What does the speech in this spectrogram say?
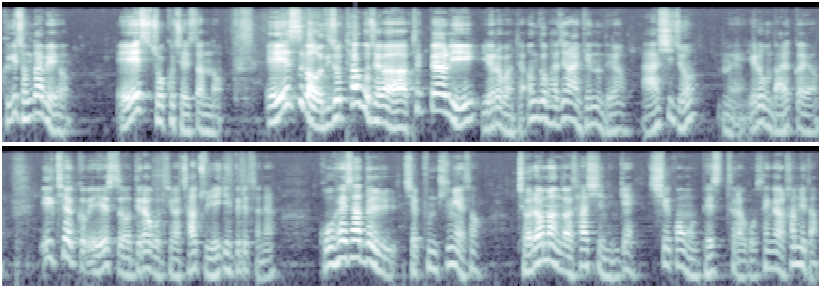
그게 정답이에요 AS 좋고 제일 싼 놈. AS가 어디 좋다고 제가 특별히 여러분한테 언급하지는 않겠는데요. 아시죠? 네, 여러분도 알 거예요. 1티어급 AS 어디라고 제가 자주 얘기해드렸잖아요. 그 회사들 제품 중에서 저렴한 거 사시는 게 70은 베스트라고 생각을 합니다.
